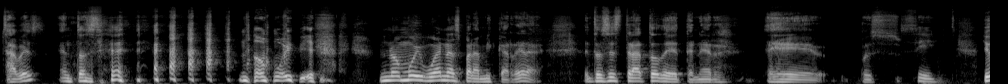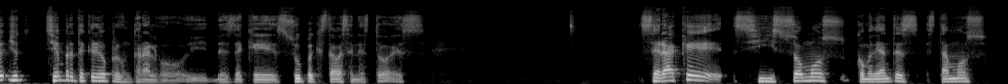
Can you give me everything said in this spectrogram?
¿sabes? Entonces. no muy bien. No muy buenas para mi carrera. Entonces trato de tener, eh, pues. Sí. Yo, yo siempre te he querido preguntar algo y desde que supe que estabas en esto es ¿será que si somos comediantes estamos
